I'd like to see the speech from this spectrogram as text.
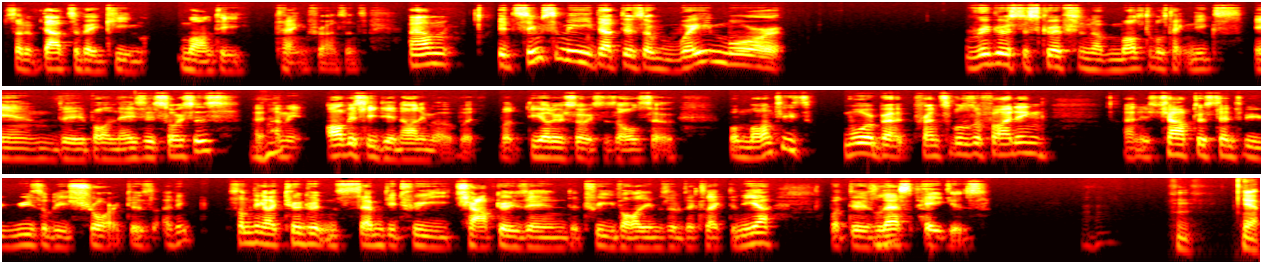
Sort of that's a very key Monte thing, for instance. Um, it seems to me that there's a way more rigorous description of multiple techniques in the Bolognese sources. Mm-hmm. I mean, obviously the Anonimo, but but the other sources also. But Monte's more about principles of fighting, and his chapters tend to be reasonably short. There's, I think, something like 273 chapters in the three volumes of the Collectanea, but there's mm-hmm. less pages. Mm-hmm. Hmm. Yeah.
